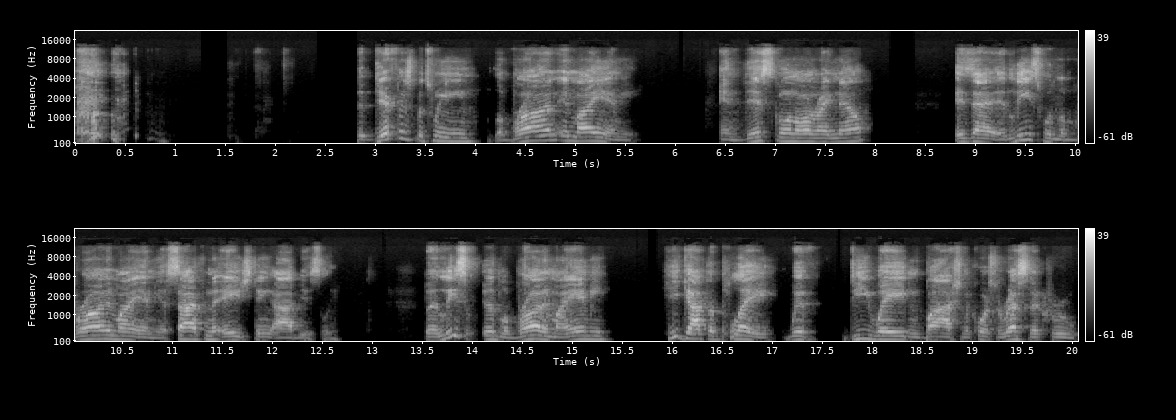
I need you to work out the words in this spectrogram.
the difference between LeBron in Miami and this going on right now is that at least with LeBron in Miami, aside from the age thing, obviously, but at least with LeBron in Miami, he got to play with D Wade and Bosh and of course the rest of the crew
